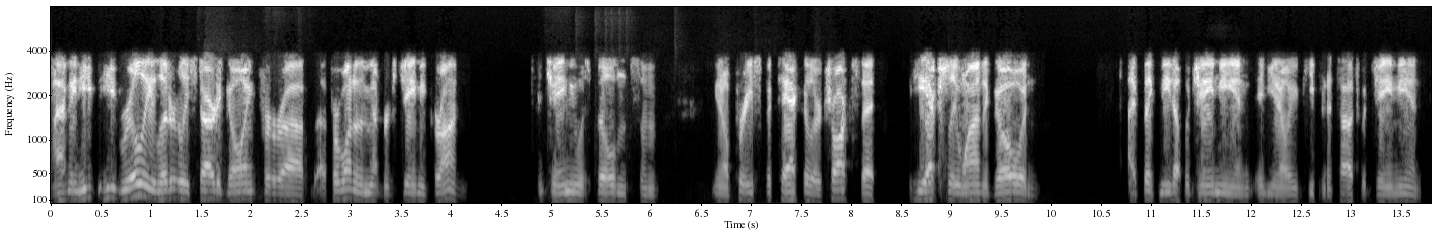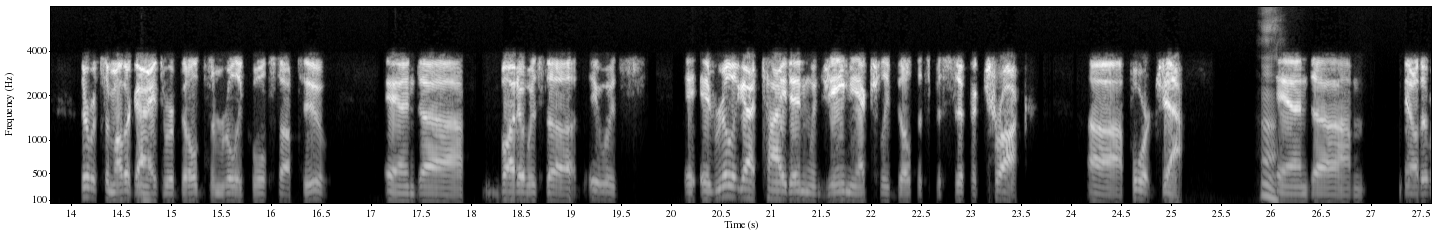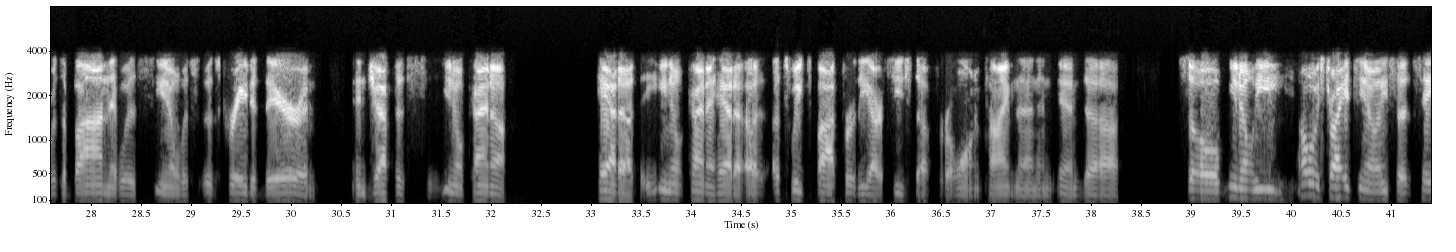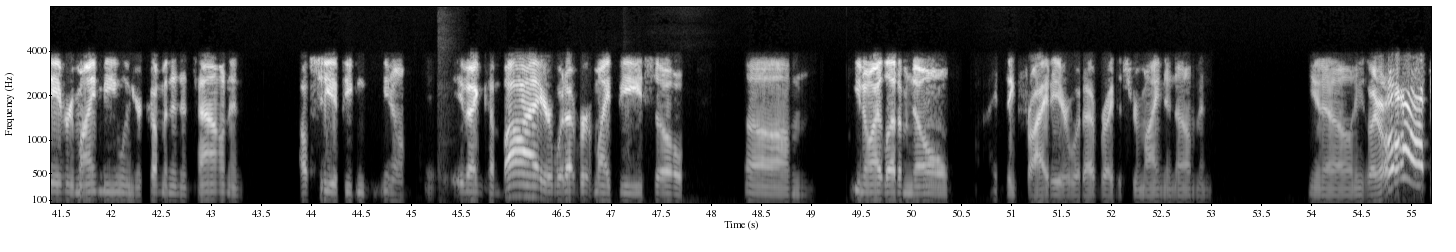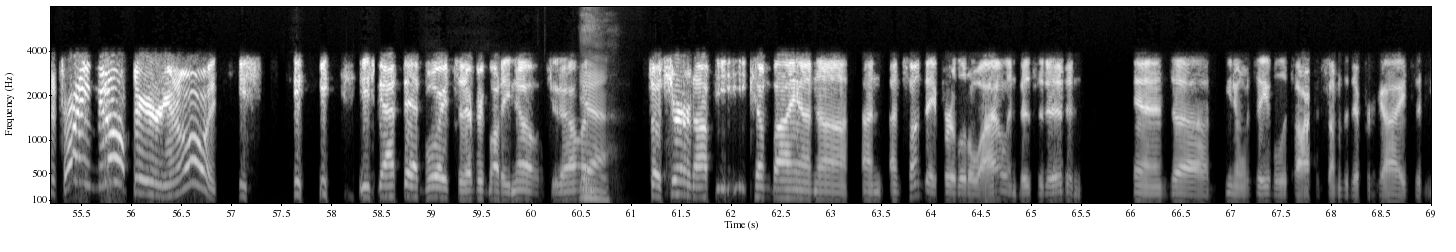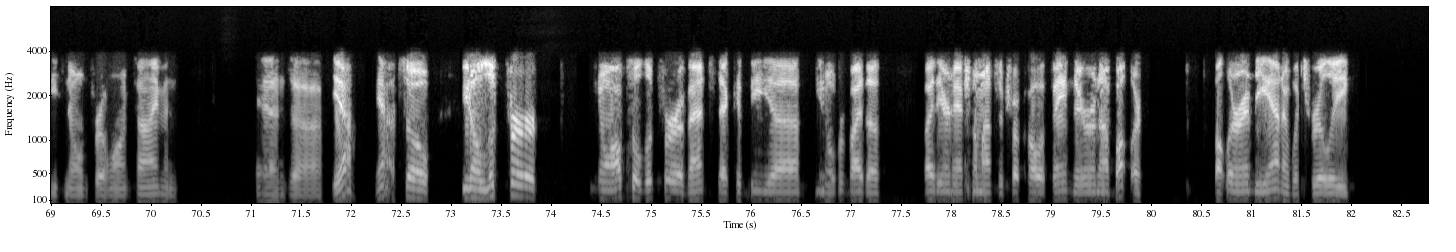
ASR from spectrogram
I mean, he he really literally started going for uh, for one of the members, Jamie Grun. Jamie was building some, you know, pretty spectacular trucks that he actually wanted to go and I think meet up with Jamie and, and you know, keeping in touch with Jamie and there were some other guys who were building some really cool stuff too. And uh but it was uh it was it, it really got tied in when Jamie actually built a specific truck uh, for Jeff. Huh. And um, you know, there was a bond that was you know was was created there, and and Jeff is you know kind of had a you know kind of had a, a sweet spot for the RC stuff for a long time then, and and uh, so you know he always tries you know he says hey remind me when you're coming into town and I'll see if you can you know if I can come by or whatever it might be. So um, you know I let him know I think Friday or whatever. I just reminded him and you know, and he's like, "Oh, I have to try and get out there," you know. He's he, he's got that voice that everybody knows, you know. And yeah. So sure enough, he, he come by on uh on on Sunday for a little while and visited and and uh you know was able to talk to some of the different guys that he's known for a long time and and uh yeah yeah so you know look for you know also look for events that could be uh you know over by the by the International Monster Truck Hall of Fame there in uh, Butler Butler Indiana which really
